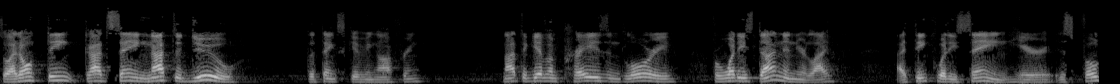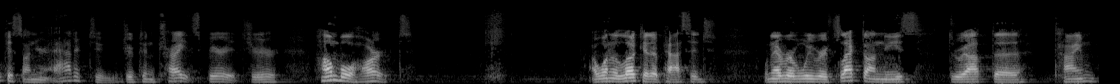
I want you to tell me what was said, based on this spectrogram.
So I don't think God's saying not to do the Thanksgiving offering, not to give Him praise and glory for what He's done in your life. I think what He's saying here is focus on your attitude, your contrite spirit, your humble heart. I want to look at a passage whenever we reflect on these throughout the time.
